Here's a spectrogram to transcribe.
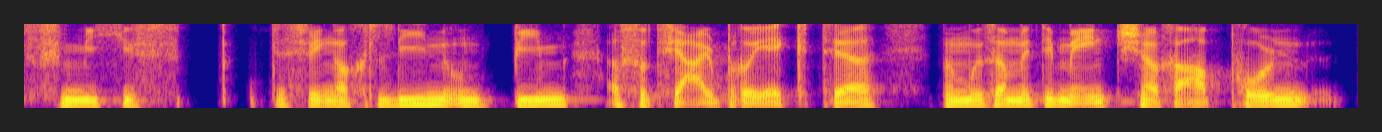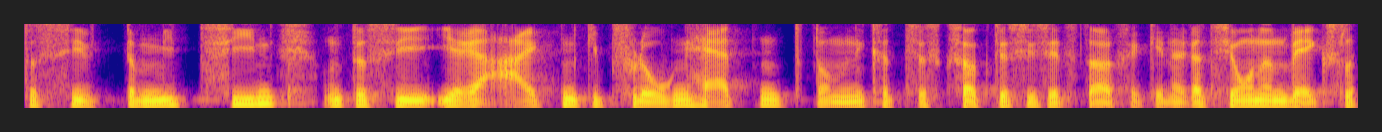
für mich ist deswegen auch Lean und Beam ein Sozialprojekt. Ja. Man muss einmal die Menschen auch abholen, dass sie da mitziehen und dass sie ihre alten Gepflogenheiten, Dominik hat es gesagt, das ist jetzt auch ein Generationenwechsel,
